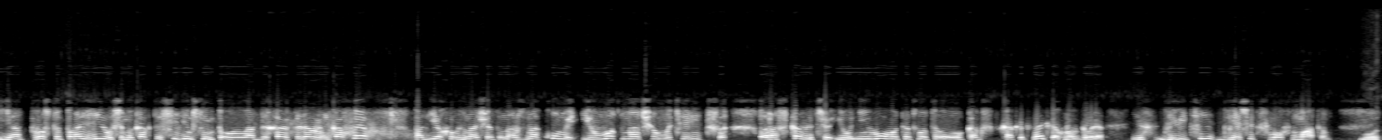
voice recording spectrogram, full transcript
я просто поразился. Мы как-то сидим с ним, отдыхаем в придорожном кафе, подъехал, значит, наш знакомый, и вот начал материться, рассказывать все. И у него вот это вот, как, как это, знаете, как у нас говорят, из 9-10 слов матом. Вот.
